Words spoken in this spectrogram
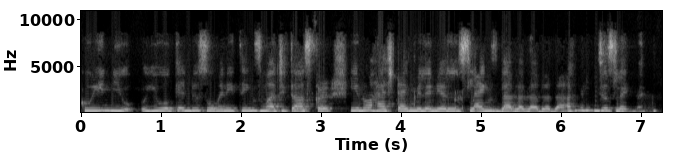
queen you you can do so many things multitasker you know hashtag millennial slangs blah blah blah blah blah just like that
